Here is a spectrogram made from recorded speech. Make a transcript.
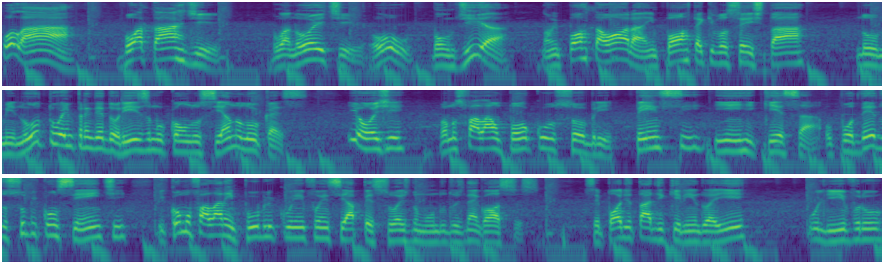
Olá, boa tarde, boa noite ou bom dia, não importa a hora, importa é que você está no Minuto Empreendedorismo com Luciano Lucas. E hoje vamos falar um pouco sobre pense e enriqueça, o poder do subconsciente e como falar em público e influenciar pessoas no mundo dos negócios. Você pode estar adquirindo aí o livro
